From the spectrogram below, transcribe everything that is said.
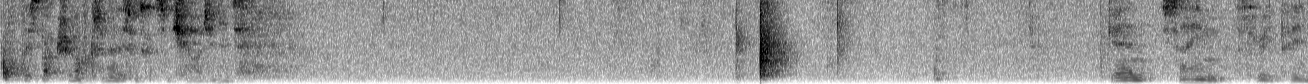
pop this battery off because I know this one's got some charge in it. Again, same three pin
